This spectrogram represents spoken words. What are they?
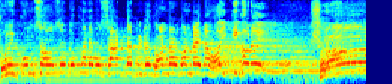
তুমি কোন সাহসে দোকানে বসে আড্ডা পিঠে ঘণ্টার ঘণ্টা এটা হয় কি করে? শোনো।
